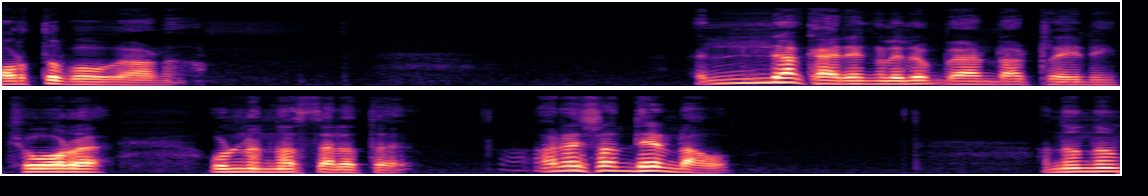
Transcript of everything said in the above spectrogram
ഓർത്തു പോവുകയാണ്. എല്ലാ കാര്യങ്ങളിലും വേണ്ട ട്രെയിനിങ് ചോറ് ഉണ്ണുന്ന സ്ഥലത്ത് അവരെ ശ്രദ്ധയുണ്ടാവും. അന്നൊന്നും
